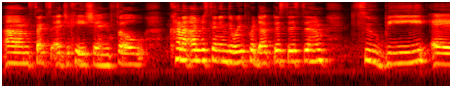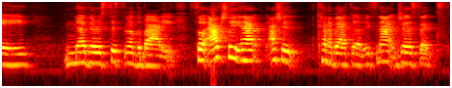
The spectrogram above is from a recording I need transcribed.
um, sex education. So kind of understanding the reproductive system to be a another system of the body. So actually and I, I should kind of back up. It's not just sex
